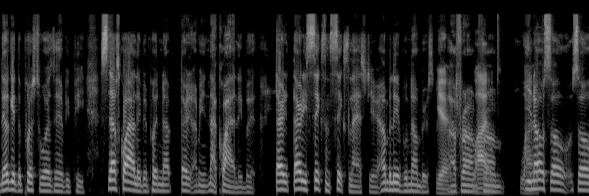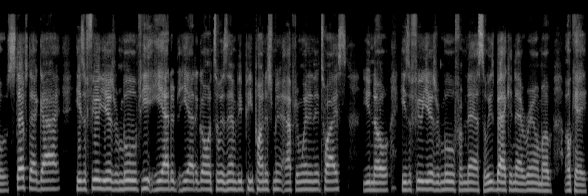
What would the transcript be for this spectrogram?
they'll get the push towards the MVP. Steph's quietly been putting up 30, I mean not quietly, but 30, 36 and 6 last year. Unbelievable numbers Yeah. uh, from wild. from you know so so Steph's that guy. He's a few years removed. He he had to he had to go into his MVP punishment after winning it twice. You know, he's a few years removed from that. So he's back in that realm of okay,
